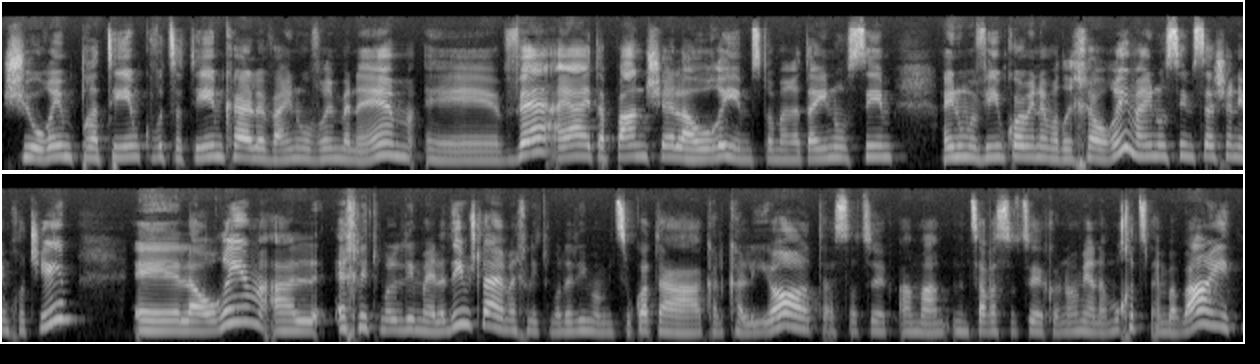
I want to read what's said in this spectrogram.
שיעורים פרטיים קבוצתיים כאלה והיינו עוברים ביניהם, אה, והיה את הפן של ההורים, זאת אומרת היינו עושים, היינו מביאים כל מיני מדריכי הורים, והיינו עושים סשנים חודשיים. אה, להורים על איך להתמודד עם הילדים שלהם, איך להתמודד עם המצוקות הכלכליות, הסוציו, המצב הסוציו-אקונומי הנמוך אצלם בבית,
